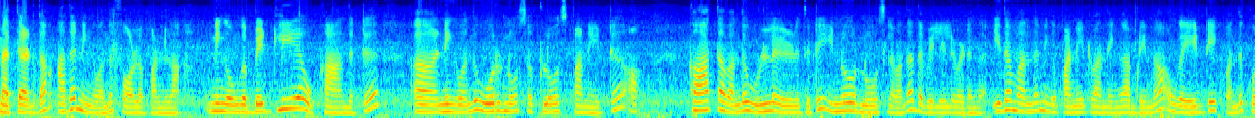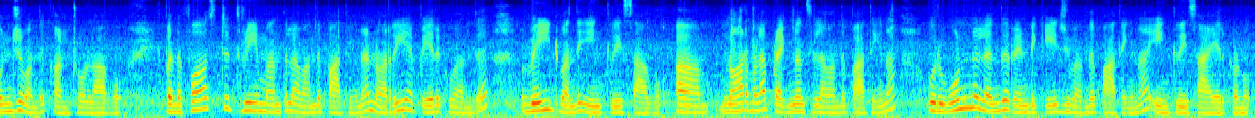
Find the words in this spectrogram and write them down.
மெத்தட் தான். அதை நீங்கள் வந்து ஃபாலோ பண்ணலாம். நீங்கள் உங்கள் பெட்லேயே உட்காந்துட்டு நீங்கள் வந்து ஒரு நோஸை க்ளோஸ் பண்ணிவிட்டு காற்றை வந்து உள்ளே இழுத்துட்டு இன்னொரு நோஸில் வந்து அதை வெளியில் விடுங்க. இதை வந்து நீங்கள் பண்ணிட்டு வந்தீங்க அப்படின்னா உங்கள் ஹெட்டேக் வந்து கொஞ்சம் வந்து கண்ட்ரோல் ஆகும். இப்போ இந்த ஃபர்ஸ்ட்டு த்ரீ மந்தில் வந்து பார்த்திங்கன்னா நிறைய பேருக்கு வந்து வெயிட் வந்து இன்க்ரீஸ் ஆகும். நார்மலாக ப்ரெக்னன்சியில் வந்து பார்த்திங்கன்னா ஒரு ஒன்றுலேருந்து ரெண்டு கேஜி வந்து பார்த்திங்கன்னா இன்க்ரீஸ் ஆகிருக்கணும்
